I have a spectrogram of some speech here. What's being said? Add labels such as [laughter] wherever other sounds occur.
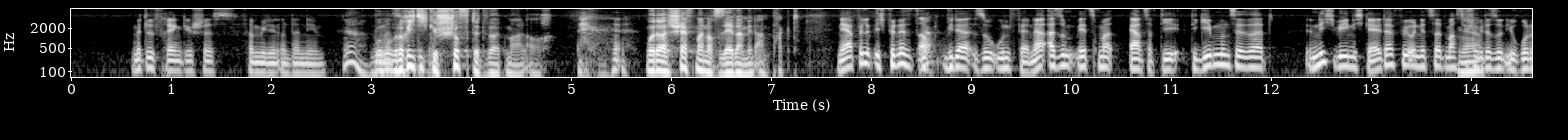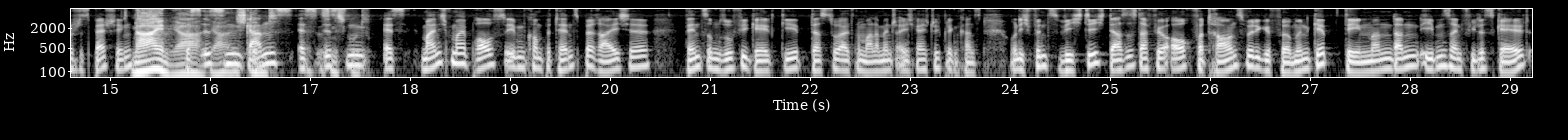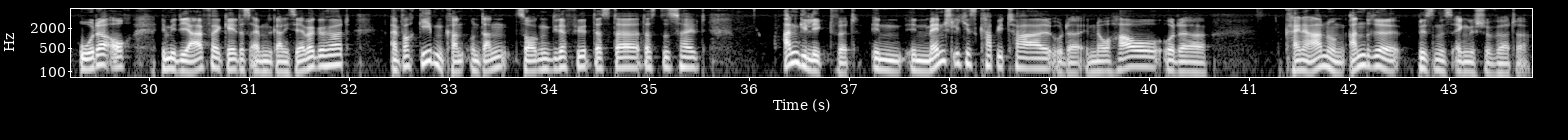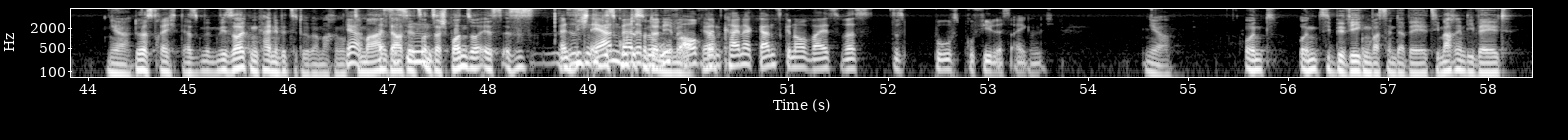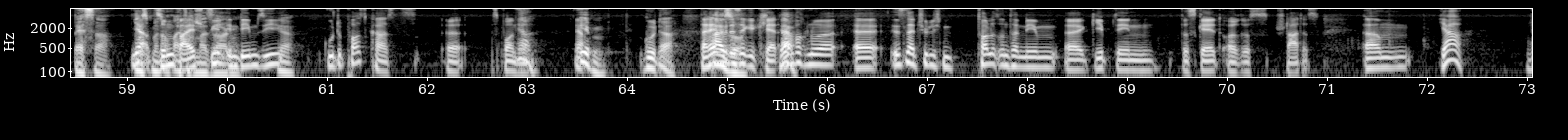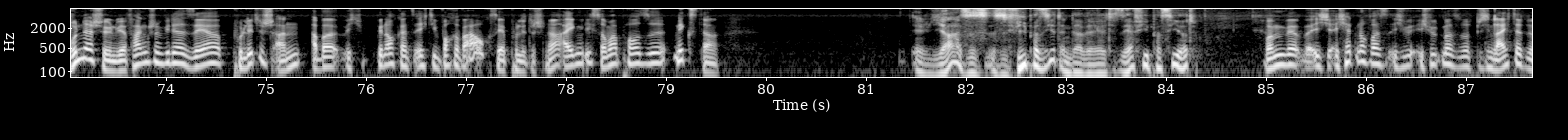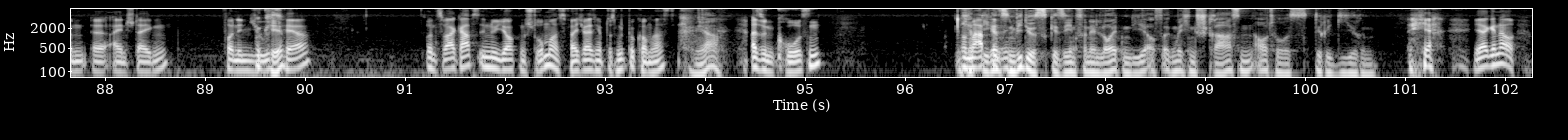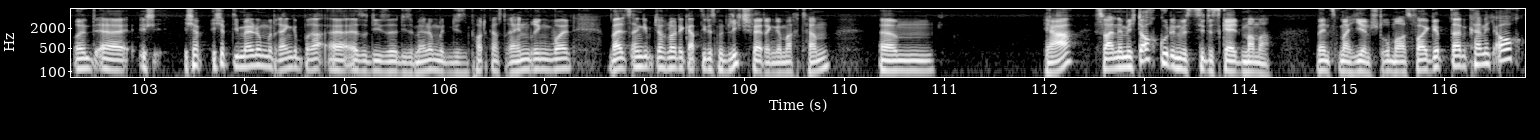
mittelfränkisches Familienunternehmen. Ja, wo, wo richtig geschuftet wird mal auch. [laughs] wo der Chef mal noch selber mit anpackt. Naja, Philipp, ich finde es jetzt auch ja. wieder so unfair. Ne? Also jetzt mal ernsthaft, die, die geben uns ja seit nicht wenig Geld dafür und jetzt machst du ja. schon wieder so ein ironisches Bashing. Nein, ja. Es ist ja, ein ganz, es, es ist, ist ein, es, manchmal brauchst du eben Kompetenzbereiche, wenn es um so viel Geld geht, dass du als normaler Mensch eigentlich gar nicht durchblicken kannst. Und ich finde es wichtig, dass es dafür auch vertrauenswürdige Firmen gibt, denen man dann eben sein vieles Geld oder auch im Idealfall Geld, das einem gar nicht selber gehört, einfach geben kann. Und dann sorgen die dafür, dass da, dass das halt angelegt wird in, in menschliches Kapital oder in Know-how oder keine Ahnung, andere business-englische Wörter. Ja, du hast recht. Also wir sollten keine Witze drüber machen. Ja, Zumal da es jetzt unser Sponsor ist. Es ist ein es wichtiges, ist ein gutes Unternehmen. Beruf, auch ja. wenn keiner ganz genau weiß, was das Berufsprofil ist eigentlich. Ja. Und, und sie bewegen was in der Welt. Sie machen die Welt besser. Ja, zum Beispiel, indem sie ja. gute Podcasts äh, sponsern. Ja, eben. Gut, ja. dann hätten also, wir das ja geklärt. Einfach nur, äh, ist natürlich ein tolles Unternehmen, äh, gebt denen das Geld eures Staates. Ähm, ja, wunderschön. Wir fangen schon wieder sehr politisch an, aber ich bin auch ganz ehrlich, die Woche war auch sehr politisch. Ne? Eigentlich Sommerpause, nix da. Äh, ja, es ist, es ist viel passiert in der Welt. Sehr viel passiert. Wollen wir, ich, ich hätte noch was, ich, ich würde mal so ein bisschen leichteren äh, einsteigen, von den News okay. her. Und zwar gab es in New York einen Stromausfall. Ich weiß nicht, ob du das mitbekommen hast. Ja. [laughs] Also einen großen. Ich habe die ganzen Videos gesehen von den Leuten, die auf irgendwelchen Straßen Autos dirigieren. [laughs] Ja, ja genau. Und äh, ich, ich habe ich hab die Meldung mit reingebracht, äh, also diese, diese Meldung mit in diesen Podcast reinbringen wollen, weil es angeblich auch Leute gab, die das mit Lichtschwertern gemacht haben. Ähm, ja, es war nämlich doch gut investiertes Geld, Mama. Wenn es mal hier einen Stromausfall gibt, dann kann ich auch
